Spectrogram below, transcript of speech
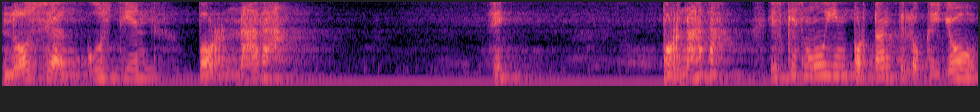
no se angustien por nada. ¿Eh? Por nada. Es que es muy importante lo que yo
